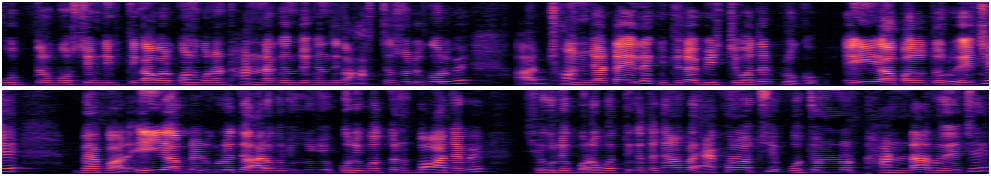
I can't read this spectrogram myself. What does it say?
উত্তর পশ্চিম দিক থেকে আবার কোন কোনো ঠান্ডা কিন্তু এখান থেকে আসতে শুরু করবে আর ঝঞ্ঝাটা এলে কিছুটা বৃষ্টিপাতের প্রকোপ। এই আপাতত রয়েছে ব্যাপার। এই আপডেটগুলোতে আরও কিছু কিছু পরিবর্তন পাওয়া যাবে, সেগুলি পরবর্তীতে জানাব। এখন হচ্ছে প্রচণ্ড ঠান্ডা রয়েছে,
